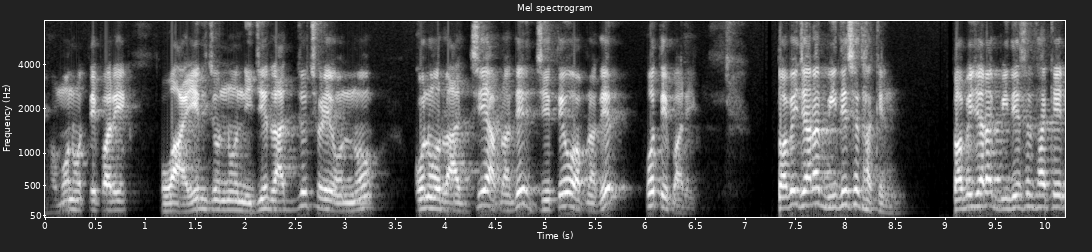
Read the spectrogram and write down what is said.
ভ্রমণ হতে পারে ও আয়ের জন্য নিজের রাজ্য ছেড়ে অন্য কোনো রাজ্যে আপনাদের যেতেও আপনাদের হতে পারে। তবে যারা বিদেশে থাকেন তবে যারা বিদেশে থাকেন,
